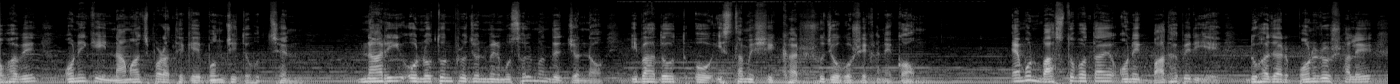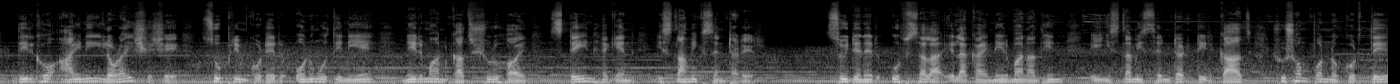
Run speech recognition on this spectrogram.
অভাবে অনেকেই নামাজ পড়া থেকে বঞ্চিত হচ্ছেন নারী ও নতুন প্রজন্মের মুসলমানদের জন্য ইবাদত ও ইসলামী শিক্ষার সুযোগও সেখানে কম। এমন বাস্তবতায় অনেক বাধা পেরিয়ে দু হাজার পনেরো সালে দীর্ঘ আইনি লড়াই শেষে সুপ্রিম কোর্টের অনুমতি নিয়ে নির্মাণ কাজ শুরু হয় স্টেইনহ্যাগেন ইসলামিক সেন্টারের। সুইডেনের উপসালা এলাকায় নির্মাণাধীন এই ইসলামী সেন্টারটির কাজ সুসম্পন্ন করতে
